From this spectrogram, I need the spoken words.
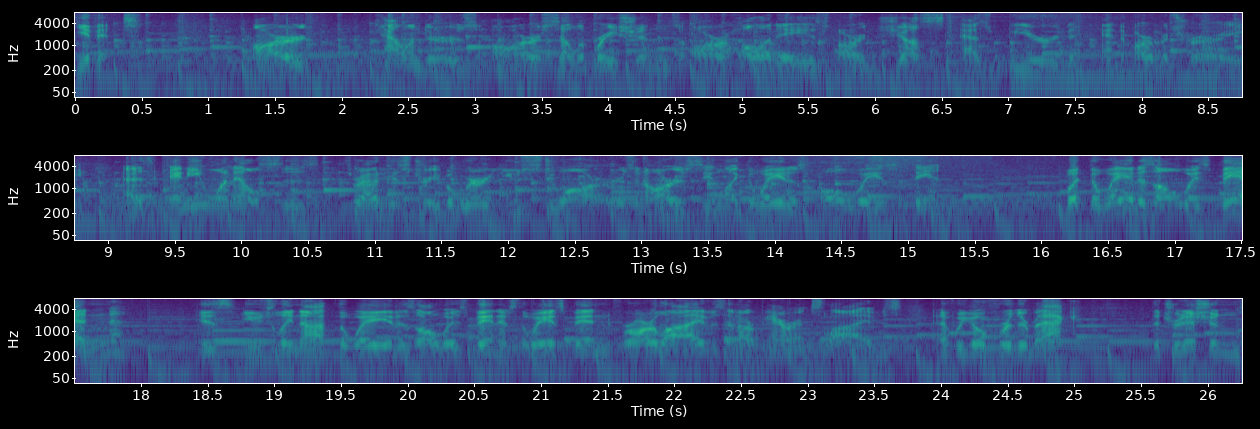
give it. Our calendars, our celebrations, our holidays are just as weird and arbitrary as anyone else's throughout history, but we're used to ours, and ours seem like the way it has always been. But the way it has always been is usually not the way it has always been. It's the way it's been for our lives and our parents' lives. And if we go further back, the traditions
